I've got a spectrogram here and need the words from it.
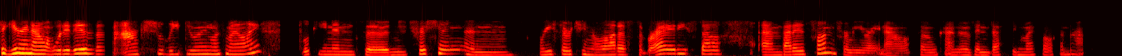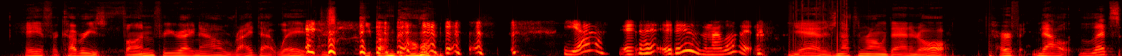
figuring out what it is I'm actually doing with my life, looking into nutrition and researching a lot of sobriety stuff, and that is fun for me right now. So I'm kind of investing myself in that. Hey, if recovery is fun for you right now, ride that wave. Just keep on going. Yeah, it it is, and I love it. Yeah, there's nothing wrong with that at all. Perfect. Now let's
